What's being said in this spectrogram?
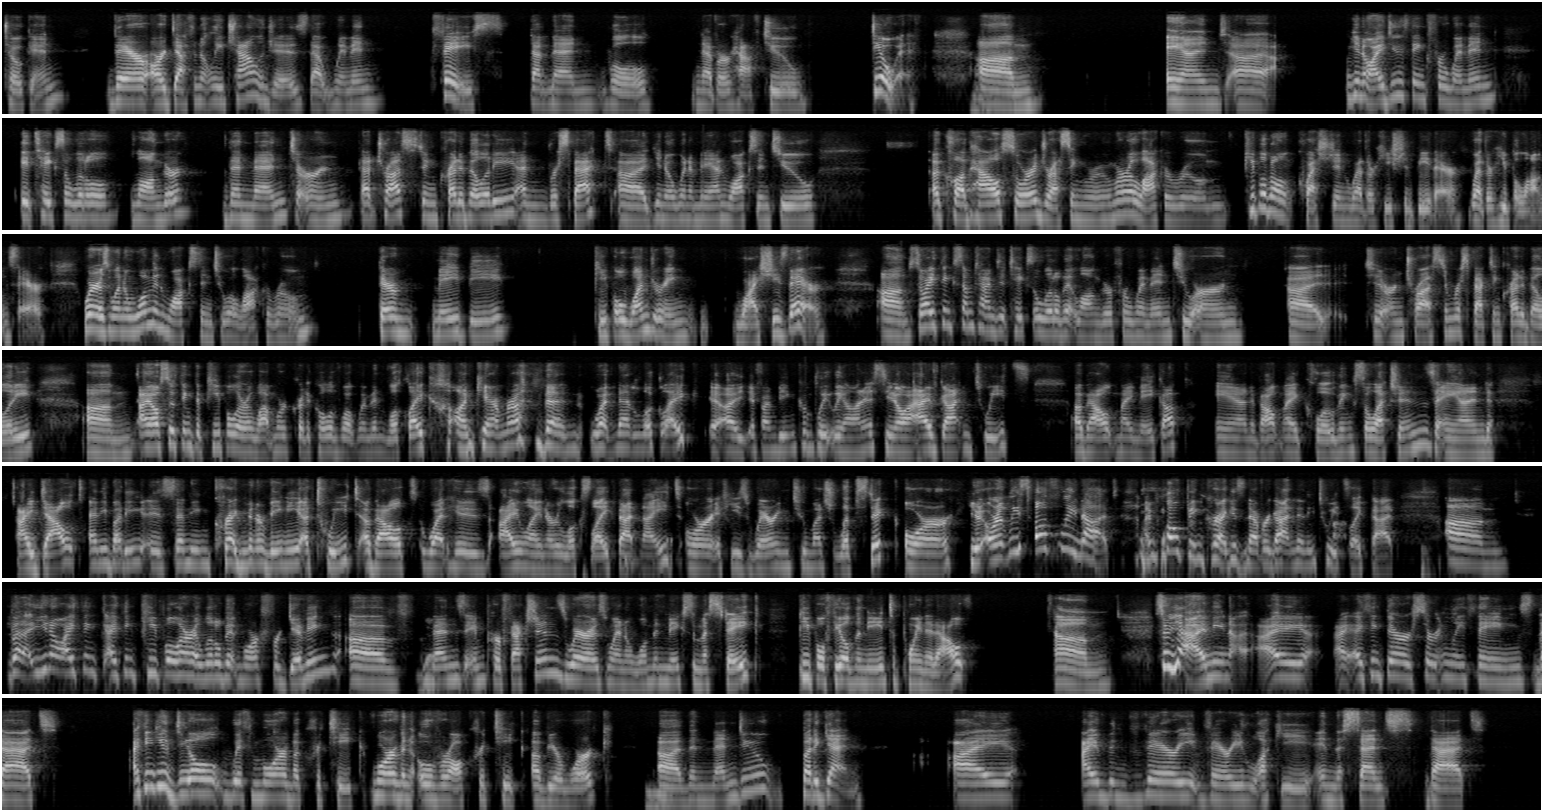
token, there are definitely challenges that women face that men will never have to deal with. Mm-hmm. Um, and, uh, you know, I do think for women, it takes a little longer than men to earn that trust and credibility and respect. Uh, you know, when a man walks into a clubhouse or a dressing room or a locker room, people don't question whether he should be there, whether he belongs there. Whereas when a woman walks into a locker room, there may be people wondering why she's there. Um, so I think sometimes it takes a little bit longer for women to earn uh, to earn trust and respect and credibility. Um, I also think that people are a lot more critical of what women look like on camera than what men look like. If I'm being completely honest, you know, I've gotten tweets about my makeup and about my clothing selections and I doubt anybody is sending Craig Minervini a tweet about what his eyeliner looks like that night, or if he's wearing too much lipstick, or you know, or at least hopefully not. I'm hoping Craig has never gotten any tweets like that. Um, but you know i think i think people are a little bit more forgiving of yeah. men's imperfections whereas when a woman makes a mistake people feel the need to point it out um so yeah i mean i i, I think there are certainly things that i think you deal with more of a critique more of an overall critique of your work mm-hmm. uh, than men do but again I I've been very, very lucky in the sense that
